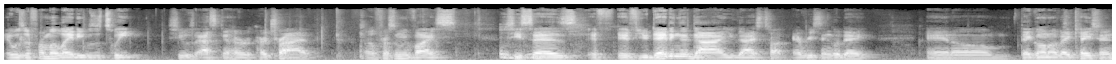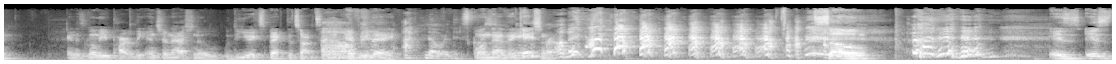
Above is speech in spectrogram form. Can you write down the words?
it was from a lady. It was a tweet. She was asking her her tribe uh, for some advice. She says if if you're dating a guy, you guys talk every single day, and um, they go on vacation, and it's going to be partly international. Do you expect to talk to them Oh, every day? I know where this goes On that vacation. So is is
